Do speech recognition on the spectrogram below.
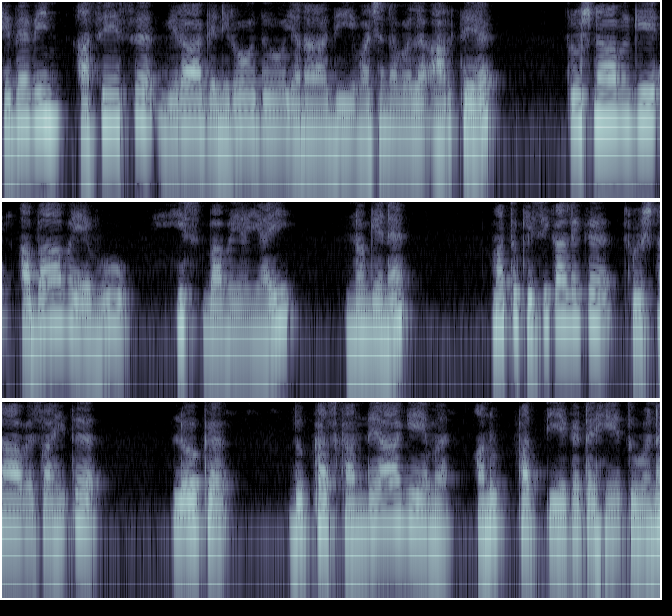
එබැවින් අශේෂ විරාග නිරෝධෝ යනාදී වචනවල අර්ථය තෘෂ්ණාවගේ අභාවය වූ හිස් භවයයි නොගෙන මතු කිසි කලෙක තෘෂ්ණාව සහිත ලෝක දුක්ඛ ස්කන්ධයාගේම අනුප්පත්තියකට හේතු වන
